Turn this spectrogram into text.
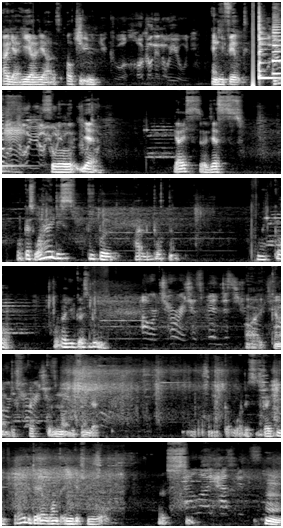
Oh yeah, he has ulti me. And he failed. So yeah. Guys, so just focus. Why these people at the bottom. Oh my god. What are you guys doing? I cannot I could not defend that. Oh my god, what is this guy doing? Why did they want to engage me? Let's see. Hmm.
